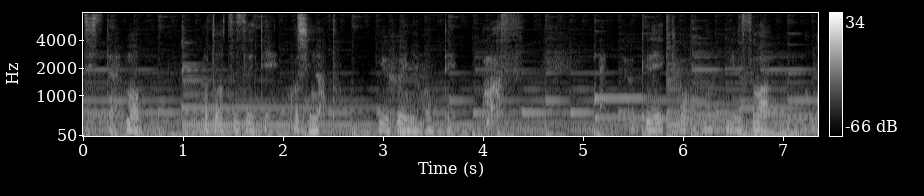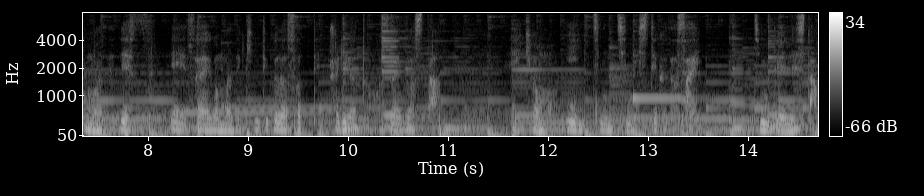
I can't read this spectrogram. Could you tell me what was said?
自治体も後を続いてほしいなというふうに思っています。はいうわけで今日のニュースはここまでです、えー、最後まで聞いてくださってありがとうございました、えー、今日もいい一日にしてください。ちんぺいでした。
